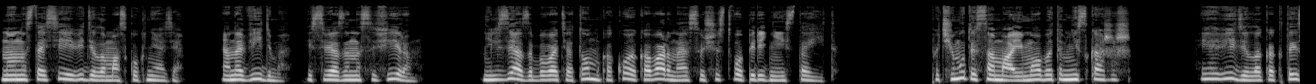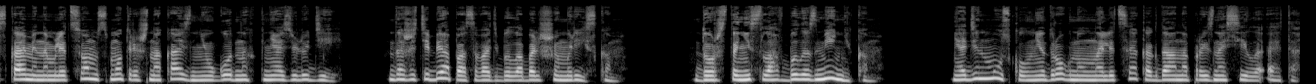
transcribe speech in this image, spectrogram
но Анастасия видела маску князя. Она ведьма и связана с эфиром. Нельзя забывать о том, какое коварное существо перед ней стоит. «Почему ты сама ему об этом не скажешь?» «Я видела, как ты с каменным лицом смотришь на казнь неугодных князю людей. Даже тебя позвать было большим риском. Дор Станислав был изменником. Ни один мускул не дрогнул на лице, когда она произносила это.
